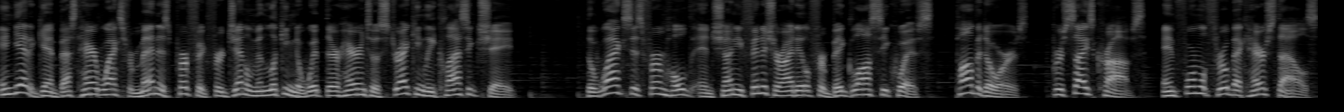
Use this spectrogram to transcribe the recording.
and yet again best hair wax for men is perfect for gentlemen looking to whip their hair into a strikingly classic shade. The wax's firm hold and shiny finish are ideal for big glossy quiffs, pompadours, precise crops, and formal throwback hairstyles,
